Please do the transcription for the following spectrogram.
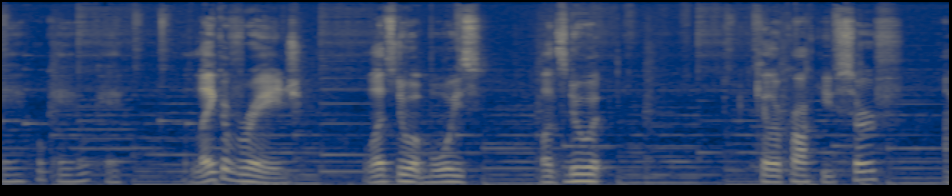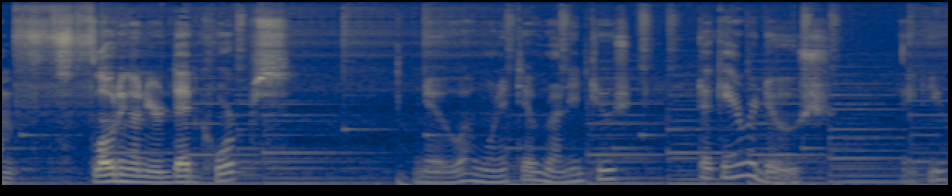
Okay, okay, okay. Lake of Rage. Let's do it, boys. Let's do it. Killer Croc, you surf. I'm floating on your dead corpse. No, I wanted to run into the Gyarados. Thank you.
